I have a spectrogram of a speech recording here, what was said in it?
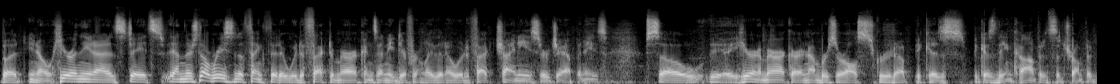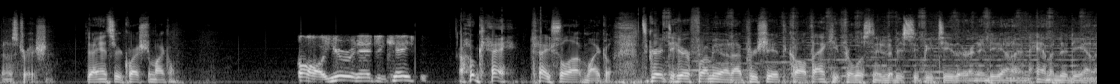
But you know, here in the United States, and there's no reason to think that it would affect Americans any differently than it would affect Chinese or Japanese. So uh, here in America, our numbers are all screwed up because because of the incompetence of the Trump administration. Did I answer your question, Michael? Oh, you're in education. Okay. Thanks a lot, Michael. It's great to hear from you, and I appreciate the call. Thank you for listening to WCPT there in Indiana, in Hammond, Indiana.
